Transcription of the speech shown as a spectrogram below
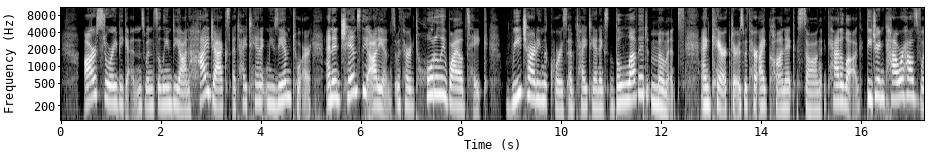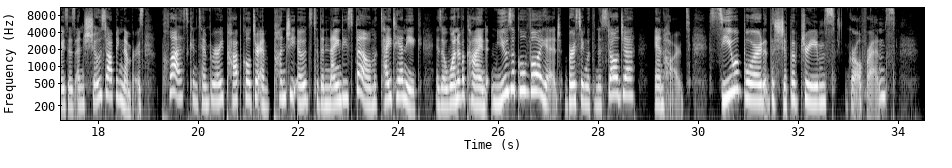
Our story begins when Celine Dion hijacks a Titanic museum tour and enchants the audience with her totally wild take, recharting the course of Titanic's beloved moments and characters with her iconic song catalog. Featuring powerhouse voices and show stopping numbers, plus contemporary pop culture and punchy odes to the 90s film, Titanic is a one of a kind musical voyage bursting with nostalgia and heart. See you aboard the ship of dreams, girlfriends.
